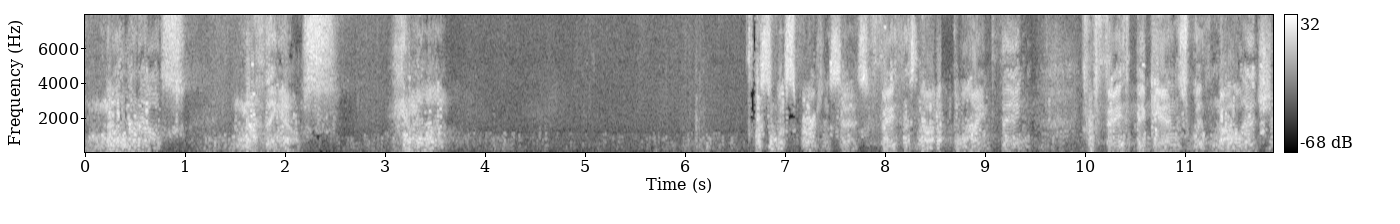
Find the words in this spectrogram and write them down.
No one else, nothing else. Him alone. Listen what Spurgeon says. Faith is not a blind thing, for faith begins with knowledge.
